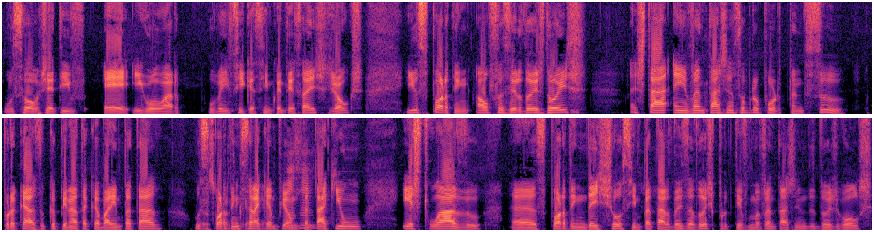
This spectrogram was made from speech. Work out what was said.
O seu objetivo é igualar o Benfica 56 jogos. E o Sporting, ao fazer 2-2, está em vantagem sobre o Porto. Portanto, se por acaso o campeonato acabar empatado, o, o Sporting, Sporting será campeão. Uhum. Portanto, há aqui um. Este lado, uh, Sporting deixou-se empatar 2 a 2 porque teve uma vantagem de dois golos.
